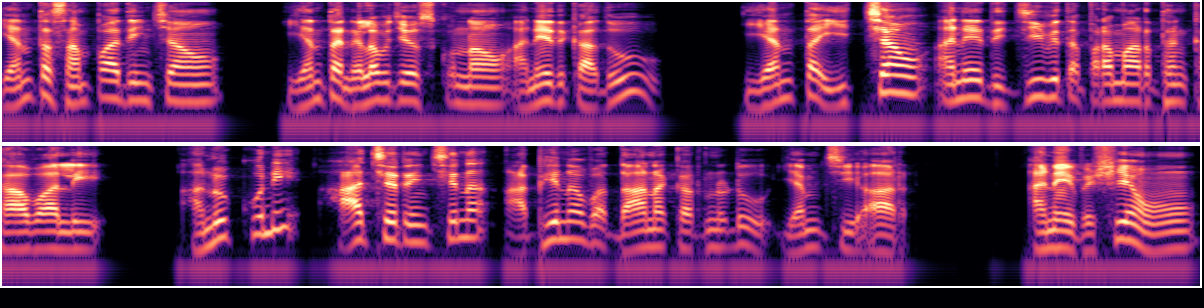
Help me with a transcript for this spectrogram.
ఎంత సంపాదించాం ఎంత నిలవ చేసుకున్నాం అనేది కాదు ఎంత ఇచ్చాం అనేది జీవిత పరమార్థం కావాలి అనుకుని ఆచరించిన అభినవ దానకర్ణుడు ఎంజీఆర్ అనే విషయం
